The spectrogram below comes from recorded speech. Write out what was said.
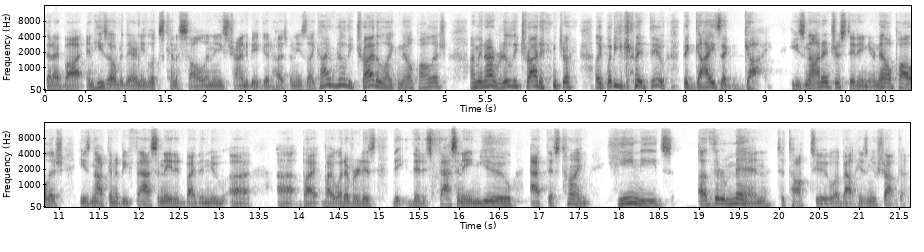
that I bought. And he's over there and he looks kind of sullen and he's trying to be a good husband. He's like, I really try to like nail polish. I mean, I really try to enjoy. Like, what are you gonna do? The guy's a guy. He's not interested in your nail polish. He's not going to be fascinated by the new uh, uh, by by whatever it is that, that is fascinating you at this time. He needs other men to talk to about his new shotgun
